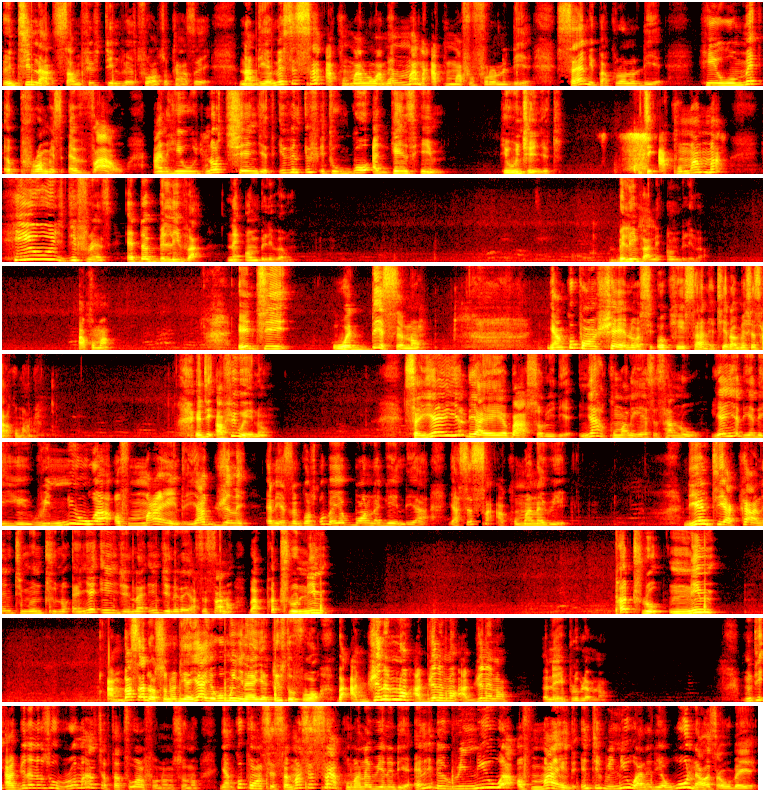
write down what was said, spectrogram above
nti na psalm 15 verse 4 nso kaa sɛ na deɛ mesesa akoma no a mɛma na akoma foforɔ no deɛ saa korɔ no deɛ he will make a promise a vow and he will not change it. Even if it will go against him he won't change it. Nti akoma ma huge difference ɛda believer ne unbeliever mu believer ne unbeliever akoma. Nti with this no nyankopɔn hwɛɛ no ɔse okay saa na ɛteɛ da mɛsesa akoma no. Nti afewei no sɛ yɛn yɛ deɛ a yɛyɛ ba asɔre deɛ nyɛ akoma na yɛsesa no o. Yɛn yɛ deɛ de yɛ renewal of mind yɛadwene ɛna yɛsesa because wobɛyɛ born again deɛ a yɛasesa akoma no awie deɛ nti a kaa no ntumi ntu no ɛnyɛ engine na engine dɛ yɛasesa no ba patro nim patro nim ambassadors no deɛ yɛ a yɛwɔ mu nyinaa yɛ kristofoɔ ba adwene no adwene no adwene no ɛna ɛyɛ problem no. Nti adwene no nso romans chapter 12 no nso no nyankopɔn sɛ sɛ masesa akoma no awie no deɛ ɛne the renewal of mind. Nti renewal no deɛ wo na wɔ sɛ wobɛyɛ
